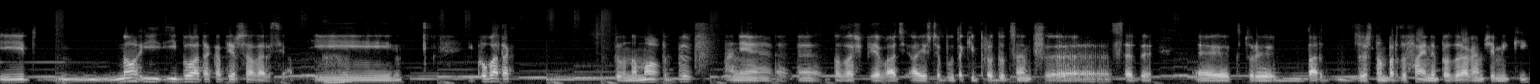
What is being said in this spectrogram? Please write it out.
i no i, i była taka pierwsza wersja i, i Kuba tak był, no może był w stanie e, to zaśpiewać, a jeszcze był taki producent e, wtedy, który bar, zresztą bardzo fajny, pozdrawiam cię Miki.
